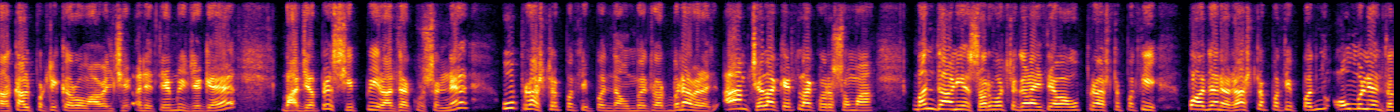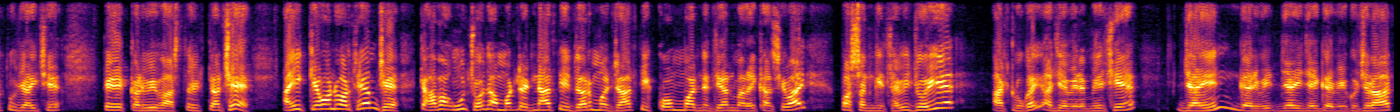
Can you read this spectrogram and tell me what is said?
હકાલપટ્ટી કરવામાં આવેલ છે અને તેમની જગ્યાએ ભાજપે સીપી રાધાકૃષ્ણને ઉપરાષ્ટ્રપતિ પદના ઉમેદવાર બનાવેલા છે. આમ છેલ્લા કેટલાક વર્ષોમાં બંધારણીય સર્વોચ્ચ ગણાય તેવા ઉપરાષ્ટ્રપતિ પદ અને રાષ્ટ્રપતિ પદનું અવમૂલ્યન થતું જાય છે તે કડવી વાસ્તવિકતા છે. અહીં કહેવાનો અર્થ એમ છે કે આવા ઊંચ માટે જ્ઞાતિ, ધર્મ, જાતિ, કોમવાદને ધ્યાનમાં રાખ્યા સિવાય પસંદગી થવી જોઈએ. આટલું કંઈ આજે વિરમીએ છીએ. જય હિન્દ, ગરવી, જય જય ગરવી ગુજરાત.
